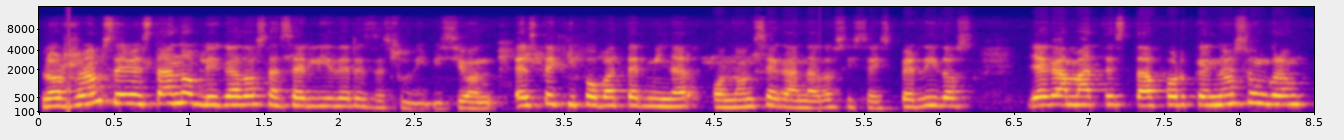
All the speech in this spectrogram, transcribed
Los Rams están obligados a ser líderes de su división. Este equipo va a terminar con 11 ganados y 6 perdidos. Llega Matt Stafford, que no es un gran,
